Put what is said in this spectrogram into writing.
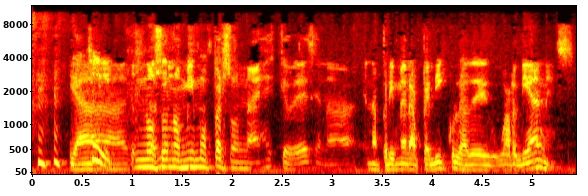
Ya Sí, no son los mismos personajes que ves en la, en la primera película de Guardianes.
